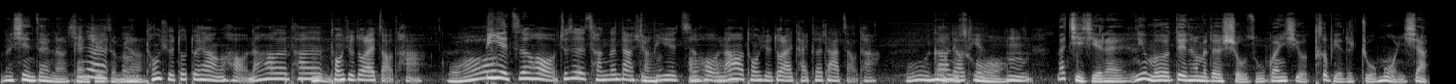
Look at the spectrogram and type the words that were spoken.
那现在呢？感觉怎么样？同学都对他很好，然后他同学都来找他。哇！毕业之后，就是长庚大学毕业之后，然后同学都来台科大找他。哦，跟他聊天，嗯，那姐姐呢？你有没有对他们的手足关系有特别的琢磨一下，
